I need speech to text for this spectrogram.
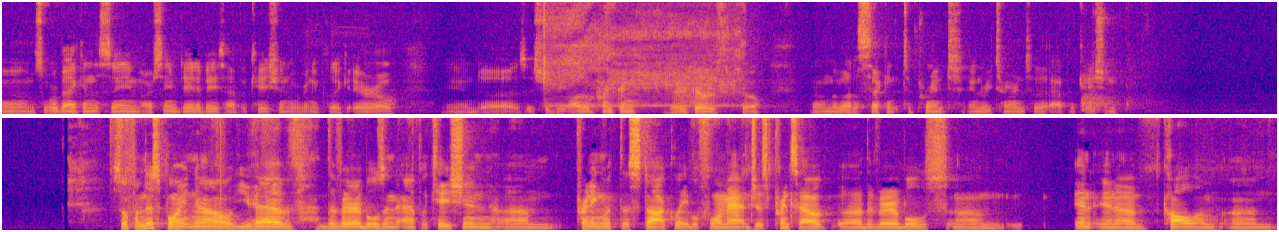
um, so we're back in the same our same database application. We're going to click arrow, and uh, it should be auto printing. There it goes. So um, about a second to print and return to the application. So from this point now, you have the variables in the application. Um, printing with the stock label format just prints out uh, the variables um, in, in a column. Um,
